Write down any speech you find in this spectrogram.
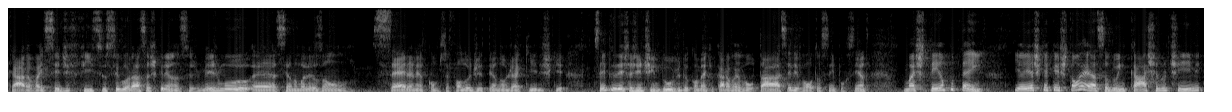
cara, vai ser difícil segurar essas crianças. Mesmo é, sendo uma lesão séria, né? Como você falou de tendão de Aquiles, que sempre deixa a gente em dúvida como é que o cara vai voltar, se ele volta 100%. Mas tempo tem. E aí acho que a questão é essa, do encaixe no time.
